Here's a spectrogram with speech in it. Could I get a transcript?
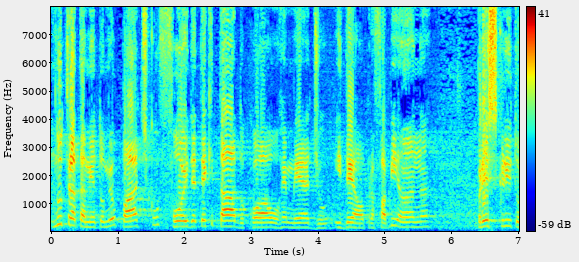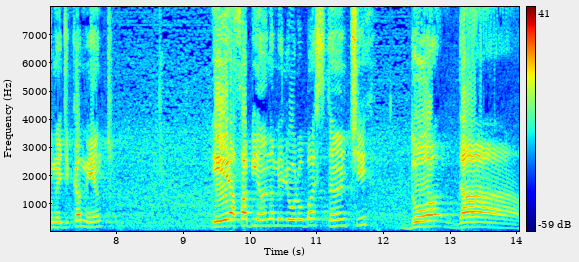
No tratamento homeopático foi detectado qual o remédio ideal para Fabiana, prescrito o medicamento, e a Fabiana melhorou bastante do, da,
